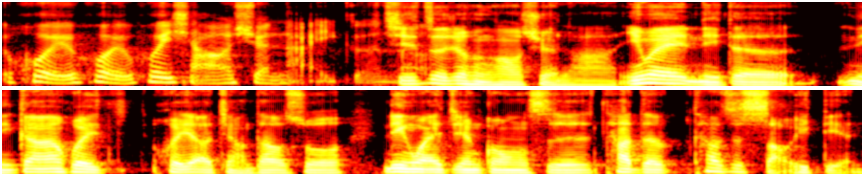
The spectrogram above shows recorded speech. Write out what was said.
会会会想要选哪一个？其实这就很好选啦，因为你的你刚刚会会要讲到说，另外一间公司它的它是少一点，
